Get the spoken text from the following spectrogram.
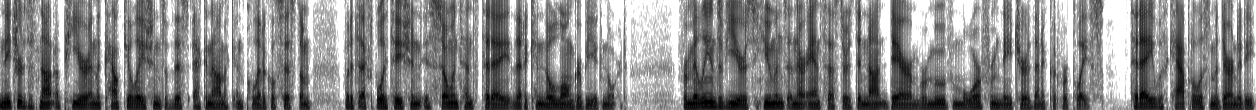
Nature does not appear in the calculations of this economic and political system, but its exploitation is so intense today that it can no longer be ignored. For millions of years, humans and their ancestors did not dare remove more from nature than it could replace. Today, with capitalist modernity,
